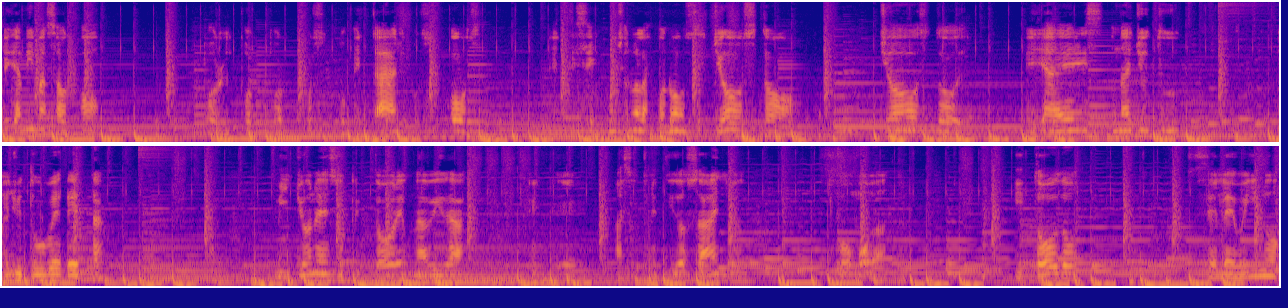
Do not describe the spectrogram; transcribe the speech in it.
ella misma se ahorcó por, sus comentarios, por sus cosas. Este, muchos no las conocen. Justo, Justo, ella es una YouTube, una YouTube de esta, millones de suscriptores, una vida este, a sus 32 años, cómoda. Y todo se le vino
